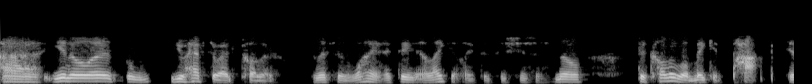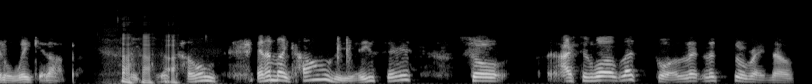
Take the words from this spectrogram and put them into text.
uh, you know what? You have to add color." And I said, "Why? I think I like it like this." And she says, "No, the color will make it pop. It'll wake it up." like, and I'm like, "How old are you? Are you serious?" So I said, "Well, let's go. Let, let's do it right now."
